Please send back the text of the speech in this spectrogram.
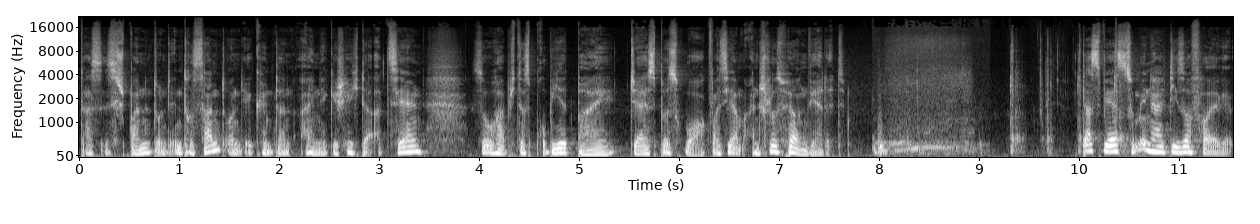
Das ist spannend und interessant und ihr könnt dann eine Geschichte erzählen. So habe ich das probiert bei Jasper's Walk, was ihr am Anschluss hören werdet. Das wäre es zum Inhalt dieser Folge.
